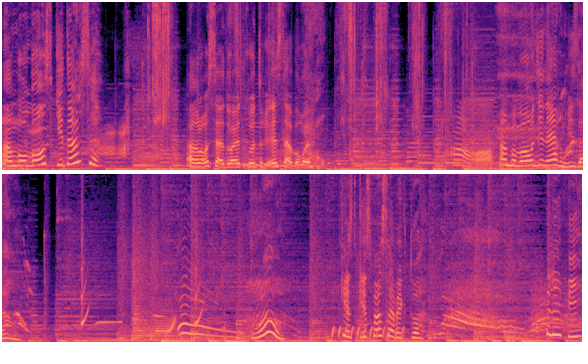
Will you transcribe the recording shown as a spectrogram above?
Un bonbon Skittles? Alors ça doit être très sabreux. Un bonbon ordinaire, bizarre. Wow Qu'est-ce qui se passe avec toi? Les filles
